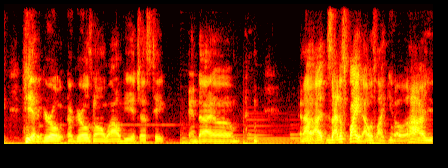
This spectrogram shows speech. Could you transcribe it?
he had a girl a girl's gone wild VHS tape and I um and I, I out of spite, I was like, you know, ah, I,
